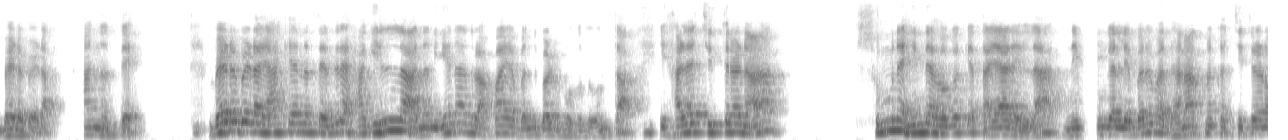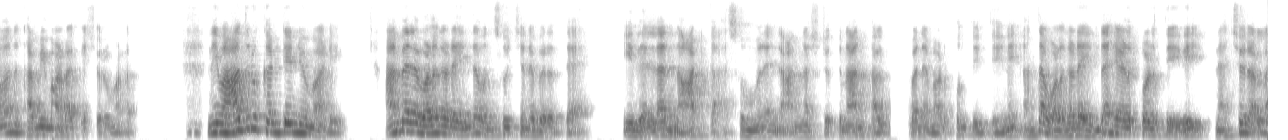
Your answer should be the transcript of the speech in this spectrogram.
ಬೇಡ ಬೇಡ ಅನ್ನುತ್ತೆ. ಬೇಡ ಬೇಡ ಯಾಕೆ ಅನ್ನತ್ತೆ ಅಂದ್ರೆ ಹಾಗಿಲ್ಲ, ನನಗೇನಾದ್ರೂ ಅಪಾಯ ಬಂದ್ಬಿಡ್ಬಹುದು ಅಂತ. ಈ ಹಳೆ ಚಿತ್ರಣ ಸುಮ್ಮನೆ ಹಿಂದೆ ಹೋಗಕ್ಕೆ ತಯಾರಿಲ್ಲ. ನಿಮ್ಗಲ್ಲಿ ಬರುವ ಧನಾತ್ಮಕ ಚಿತ್ರಣವನ್ನು ಕಮ್ಮಿ ಮಾಡಕ್ಕೆ ಶುರು ಮಾಡುತ್ತೆ. ನೀವು ಆದ್ರೂ ಕಂಟಿನ್ಯೂ ಮಾಡಿ. ಆಮೇಲೆ ಒಳಗಡೆಯಿಂದ ಒಂದು ಸೂಚನೆ ಬರುತ್ತೆ. ಇದೆಲ್ಲ ನಾಟಕ ಸುಮ್ಮನೆ ನನ್ನಷ್ಟಕ್ಕೆ ನಾನು ಕಲ್ಪನೆ ಮಾಡ್ಕೊಂತಿದ್ದೀನಿ ಅಂತ ಒಳಗಡೆಯಿಂದ ಹೇಳ್ಕೊಳ್ತೀರಿ. ನ್ಯಾಚುರಲ್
